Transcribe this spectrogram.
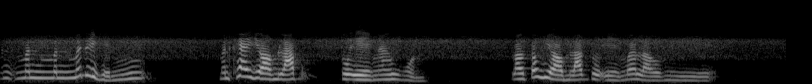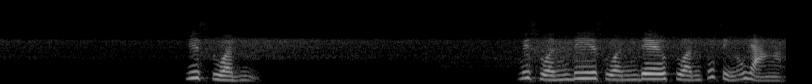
มันมันมันไม่ได้เห็น มันแค่ยอมรับตัวเองนะทุกคน เราต้องยอมรับตัวเองว่าเรามี มีส่วน มีส่วนดีส่วนเดวส่วนทุกสิ่งทุกอย่างอะ่ะ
